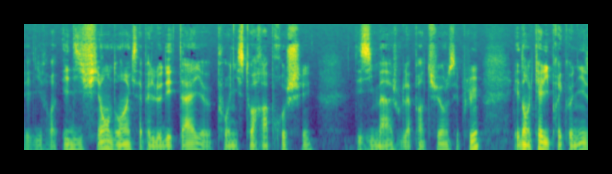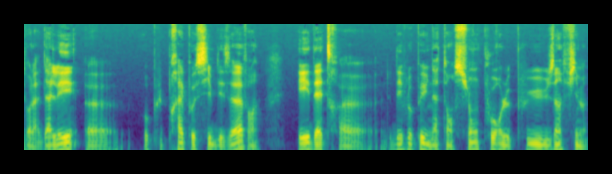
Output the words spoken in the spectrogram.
des livres édifiants, dont un qui s'appelle Le détail euh, pour une histoire rapprochée des images ou de la peinture, je ne sais plus, et dans lequel il préconise voilà, d'aller euh, au plus près possible des œuvres et d'être, euh, de développer une attention pour le plus infime.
